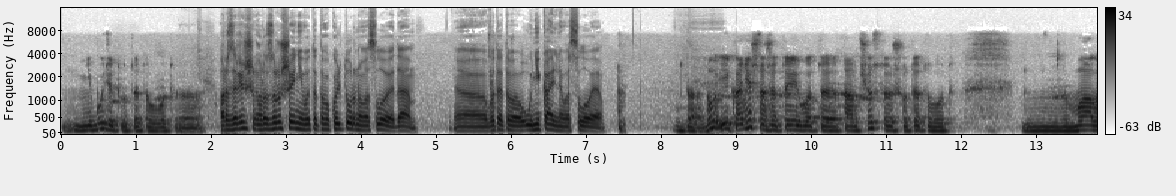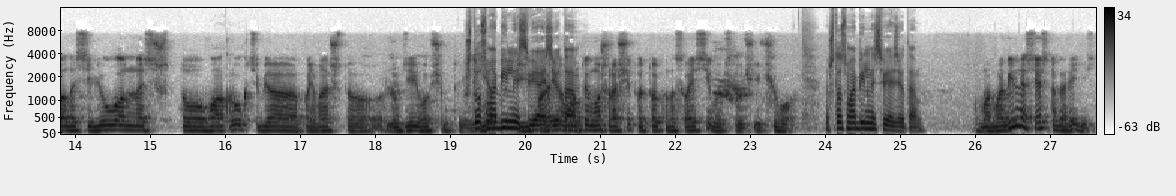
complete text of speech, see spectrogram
не будет вот этого вот... Э... Разреш... Разрушение вот этого культурного слоя, да. Э, вот этого уникального слоя. Да, ну и, конечно же, ты вот э, там чувствуешь вот эту вот малонаселенность, что вокруг тебя, понимаешь, что людей, в общем-то, Что нет, с мобильной связью там? ты можешь рассчитывать только на свои силы в случае чего. Что с мобильной связью там? Мобильная связь на горе есть.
